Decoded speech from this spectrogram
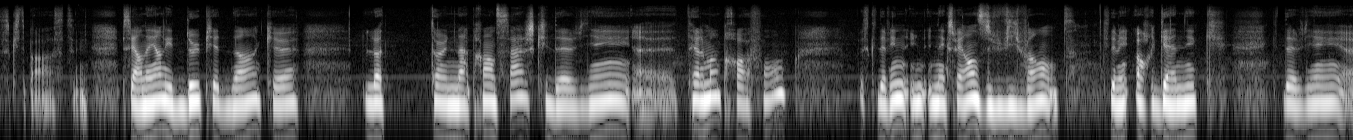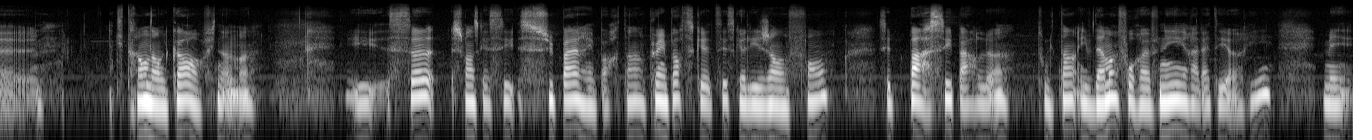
ce qui se passe. C'est en ayant les deux pieds dedans que là, tu as un apprentissage qui devient euh, tellement profond parce qu'il devient une, expérience vivante, qui devient organique, qui devient. Euh, qui te rentre dans le corps finalement. Et ça, je pense que c'est super important. Peu importe ce que, ce que les gens font, c'est de passer par là tout le temps. Évidemment, il faut revenir à la théorie, mais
